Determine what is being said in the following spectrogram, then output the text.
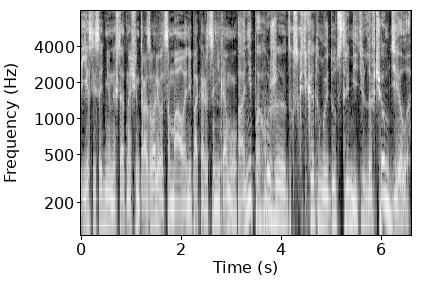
если Соединенные Штаты начнут разваливаться, мало не покажется никому. А они, похоже, так сказать, к этому идут стремительно. В чем дело?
